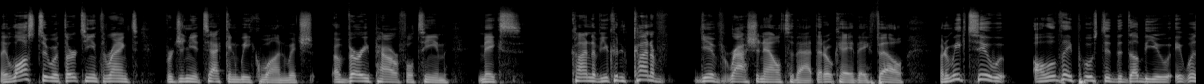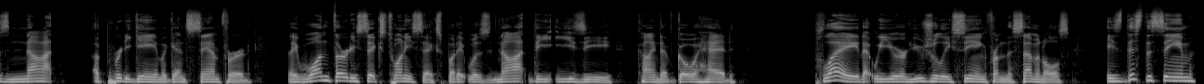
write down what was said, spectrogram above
They lost to a 13th ranked Virginia Tech in week one, which a very powerful team makes kind of, you can kind of give rationale to that, that okay, they fell. But in week two, although they posted the W, it was not a pretty game against Samford. They won 36 26, but it was not the easy kind of go ahead play that we are usually seeing from the Seminoles. Is this the same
